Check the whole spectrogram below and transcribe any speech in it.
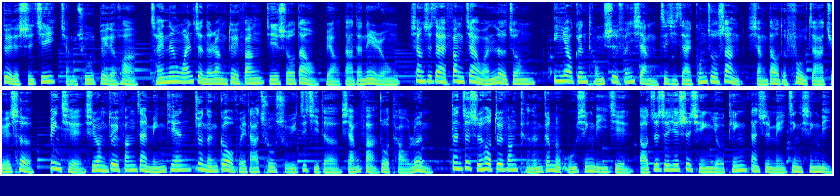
对的时机讲出对的话，才能完整的让对方接收到表达的内容。像是在放假玩乐中。硬要跟同事分享自己在工作上想到的复杂决策，并且希望对方在明天就能够回答出属于自己的想法做讨论。但这时候对方可能根本无心理解，导致这些事情有听但是没进心里，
